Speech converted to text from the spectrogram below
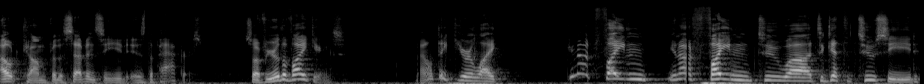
outcome for the seven seed is the Packers. So if you're the Vikings, I don't think you're like if you're not fighting. You're not fighting to uh, to get the two seed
